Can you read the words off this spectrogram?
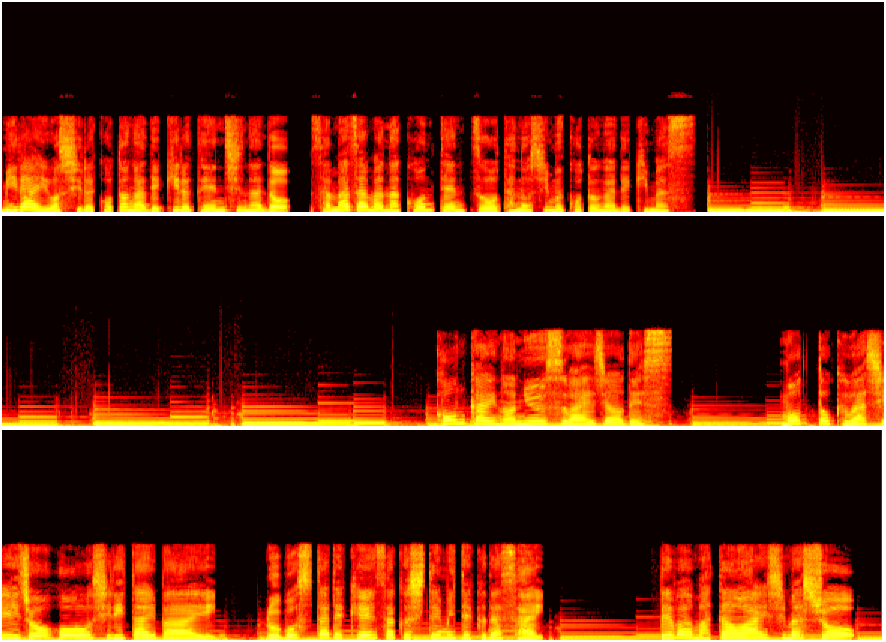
未来を知ることができる展示など様々なコンテンツを楽しむことができます。今回のニュースは以上です。もっと詳しい情報を知りたい場合、ロボスタで検索してみてください。ではまたお会いしましょう。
